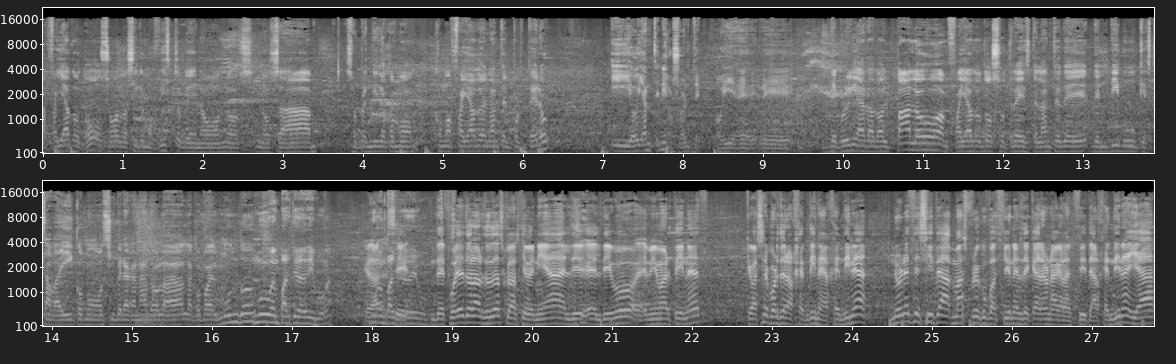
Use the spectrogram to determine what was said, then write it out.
ha fallado dos o algo así que hemos visto, que no- nos, nos ha sorprendido cómo, cómo ha fallado delante del portero. Y hoy han tenido suerte. Hoy eh, De Bruyne le ha dado al palo, han fallado dos o tres delante de- del Dibu, que estaba ahí como si hubiera ganado la, la Copa del Mundo. Muy buen partido de Dibu, ¿eh? Muy buen Sí, partido de Dibu. Después de todas las dudas con las que venía el, Di- el Dibu, Emi Martínez, que va a ser portero de Argentina. Argentina no necesita más preocupaciones de cara a una gran cita. Argentina ya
